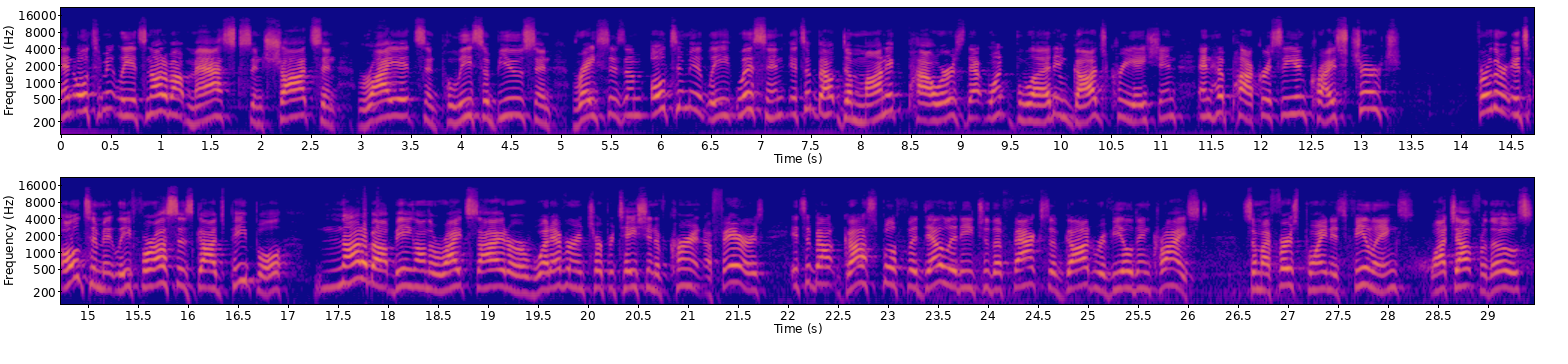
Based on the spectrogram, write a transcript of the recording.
And ultimately, it's not about masks and shots and riots and police abuse and racism. Ultimately, listen, it's about demonic powers that want blood in God's creation and hypocrisy in Christ's church. Further, it's ultimately for us as God's people not about being on the right side or whatever interpretation of current affairs. It's about gospel fidelity to the facts of God revealed in Christ. So, my first point is feelings. Watch out for those.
